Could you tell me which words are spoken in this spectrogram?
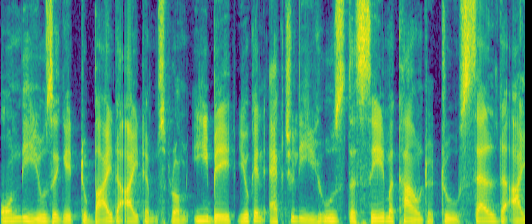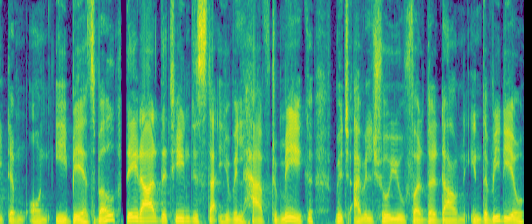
only using it to buy the items from eBay, you can actually use the same account to sell the item on eBay as well. There are the changes that you will have to make, which I will show you further down in the video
